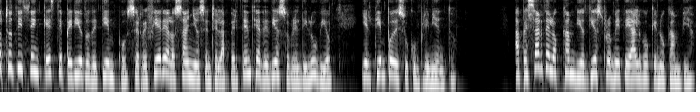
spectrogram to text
Otros dicen que este periodo de tiempo se refiere a los años entre la advertencia de Dios sobre el diluvio y el tiempo de su cumplimiento. A pesar de los cambios, Dios promete algo que no cambia.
